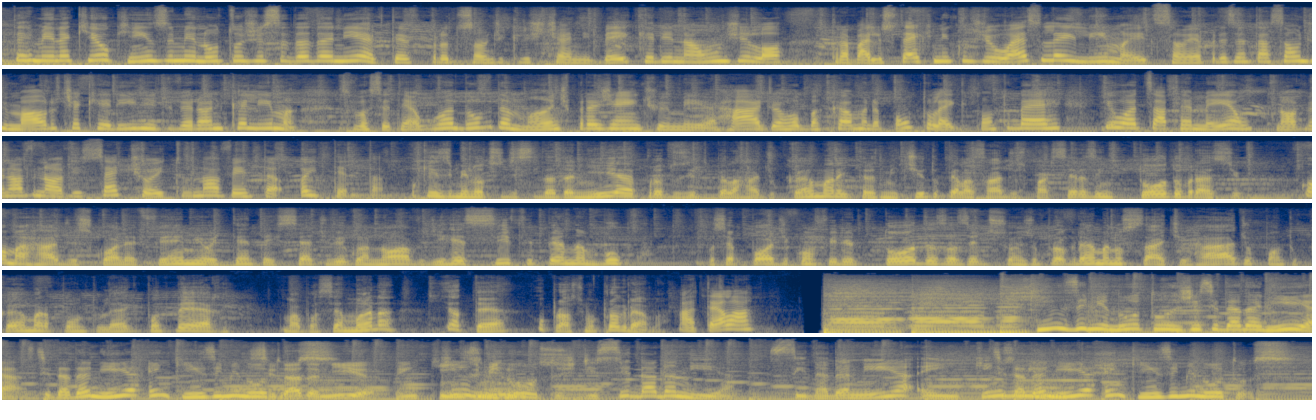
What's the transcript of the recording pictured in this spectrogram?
Termina aqui o 15 Minutos de Cidadania, que teve produção de Cristiane Baker e Naum Giló. Trabalhos técnicos de Wesley Lima, edição e apresentação de Mauro Tchequerini e de Verônica Lima. Se você tem alguma dúvida, mande pra gente. O e-mail é rádio.câmara.leg.br e o WhatsApp é 61 999 78 90 80. O 15 Minutos de Cidadania é produzido pela Rádio Câmara e transmitido pelas rádios parceiras em todo o Brasil como a Rádio Escola FM 87,9 de Recife, Pernambuco. Você pode conferir todas as edições do programa no site radio.câmara.leg.br. Uma boa semana e até o próximo programa. Até lá! 15 minutos de cidadania. Cidadania em 15 minutos. Cidadania em 15, 15 minutos. minutos de cidadania. Cidadania em 15 Cidadania minutos. em 15 minutos.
